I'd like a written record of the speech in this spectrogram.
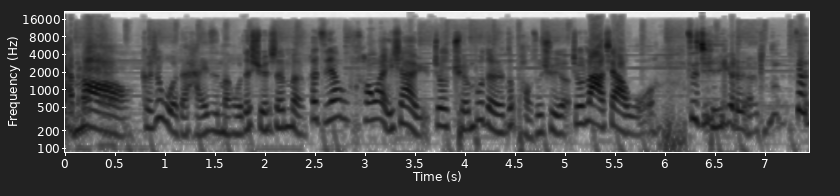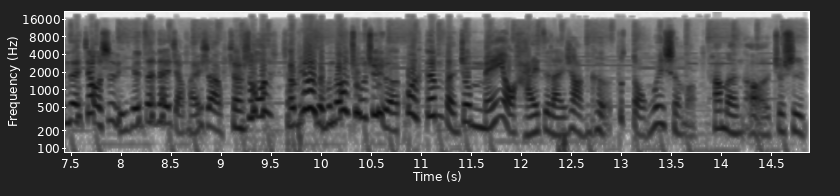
感冒。可是我的孩子们，我的学生们，他只要窗外一下雨，就全部的人都跑出去了，就落下我自己一个人站在教室里面，站在讲台上，想说小朋友怎么都出去了，或根本就没有孩子来上课，不懂为什么。他们呃就是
